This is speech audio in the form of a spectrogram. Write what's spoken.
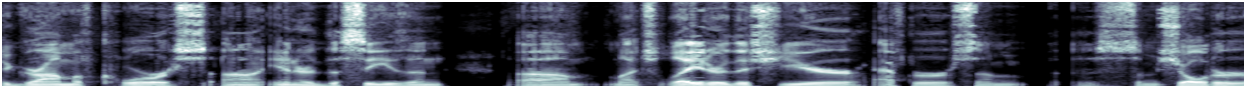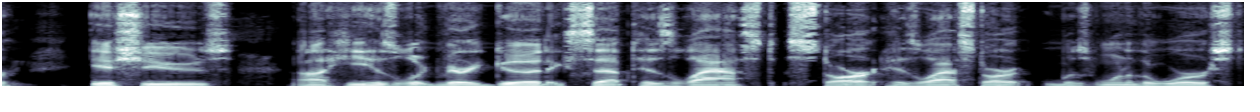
DeGrom, of course, uh, entered the season um, much later this year after some some shoulder issues. Uh, he has looked very good, except his last start. His last start was one of the worst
